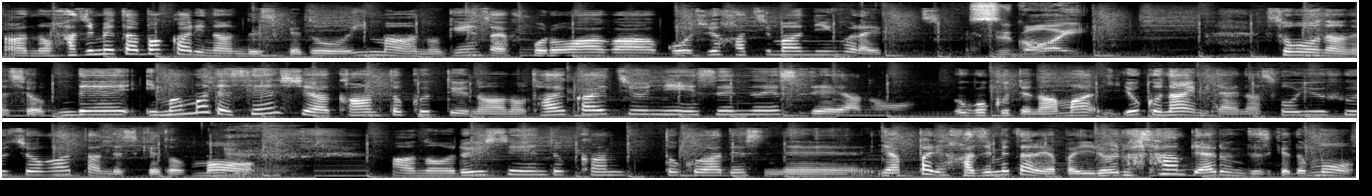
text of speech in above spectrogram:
あの始めたばかりなんですけど今あの現在フォロワーが58万人ぐらいいるんですよ、ね、すごいそうなんですよ。で今まで選手や監督っていうのはあの大会中に SNS であの動くっていうのはあんまり良くないみたいなそういう風潮があったんですけども、あのルイス・エンド監督はですねやっぱり始めたらやっぱりいろいろ 賛否あるんですけども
